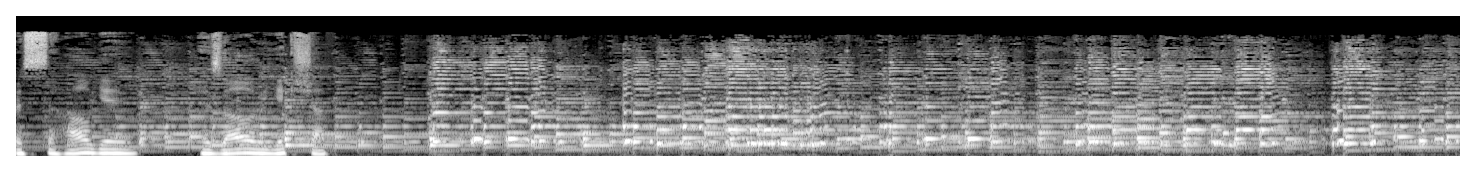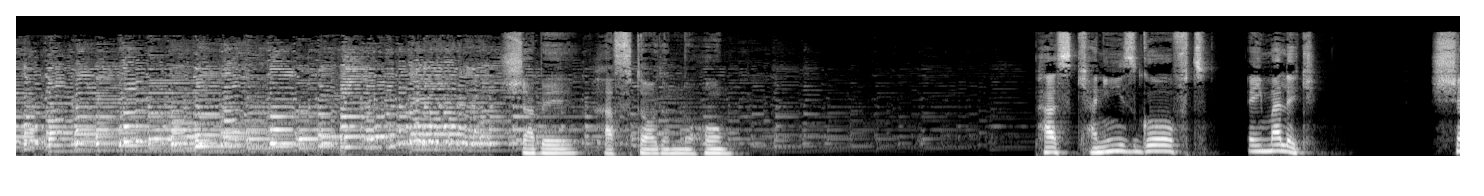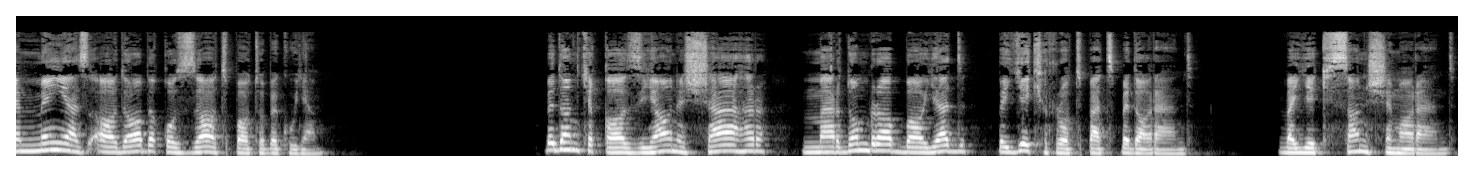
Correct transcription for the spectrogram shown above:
قصه های هزار و یک شب. شب هفتاد و نهم. پس کنیز گفت ای ملک شمه ای از آداب قضات با تو بگویم. بدان که قاضیان شهر مردم را باید به یک رتبت بدارند و یکسان شمارند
